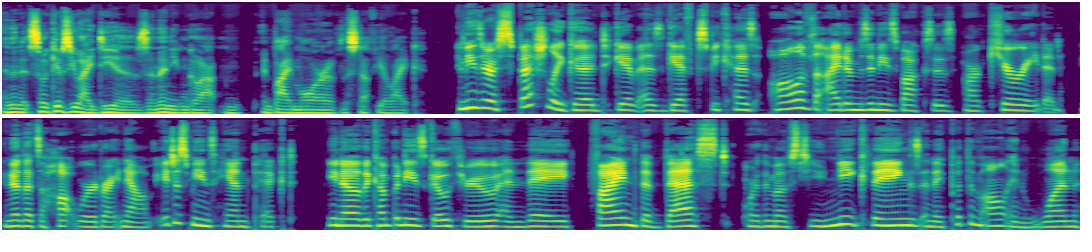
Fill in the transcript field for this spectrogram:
And then it so it gives you ideas and then you can go out and, and buy more of the stuff you like. And these are especially good to give as gifts because all of the items in these boxes are curated. I know that's a hot word right now. It just means handpicked. You know, the companies go through and they find the best or the most unique things and they put them all in one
